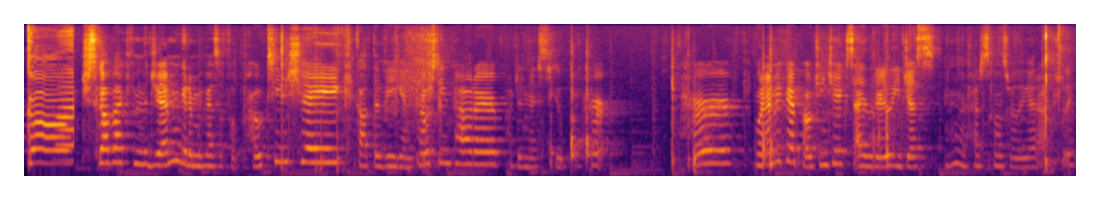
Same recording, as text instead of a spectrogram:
gone. Just got back from the gym, gonna make myself a protein shake. Got the vegan protein powder, put in a scoop of her her. When I make my protein shakes, I literally just, mm, it kind of smells really good actually.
